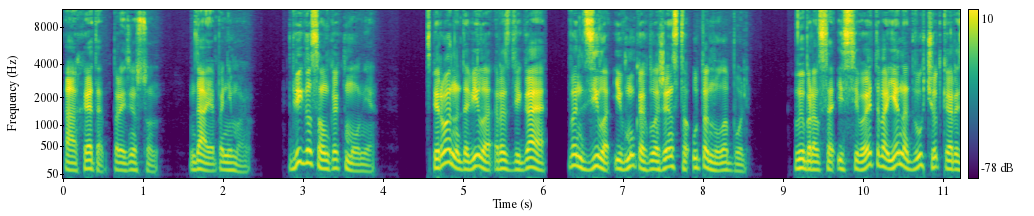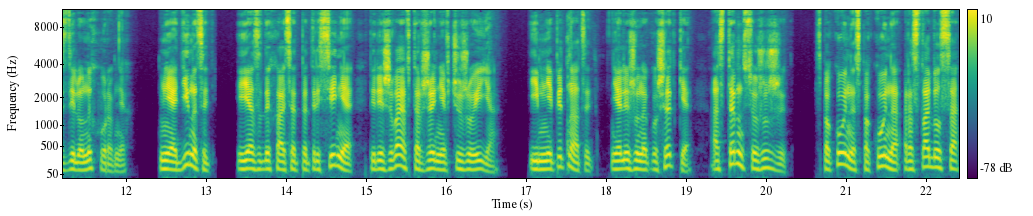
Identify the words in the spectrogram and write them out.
Ах, это, произнес он. Да, я понимаю. Двигался он как молния. Сперва надавила, раздвигая, вонзила и в муках блаженства утонула боль. Выбрался из всего этого я на двух четко разделенных уровнях. Мне 11, и я задыхаюсь от потрясения, переживая вторжение в чужое я. И мне 15, я лежу на кушетке, а Стерн все жужжит. Спокойно, спокойно, расслабился,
